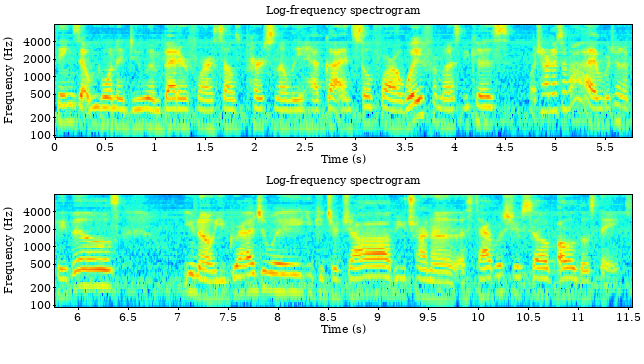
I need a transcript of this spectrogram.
things that we want to do and better for ourselves personally have gotten so far away from us because we're trying to survive. We're trying to pay bills. You know, you graduate, you get your job, you're trying to establish yourself, all of those things.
